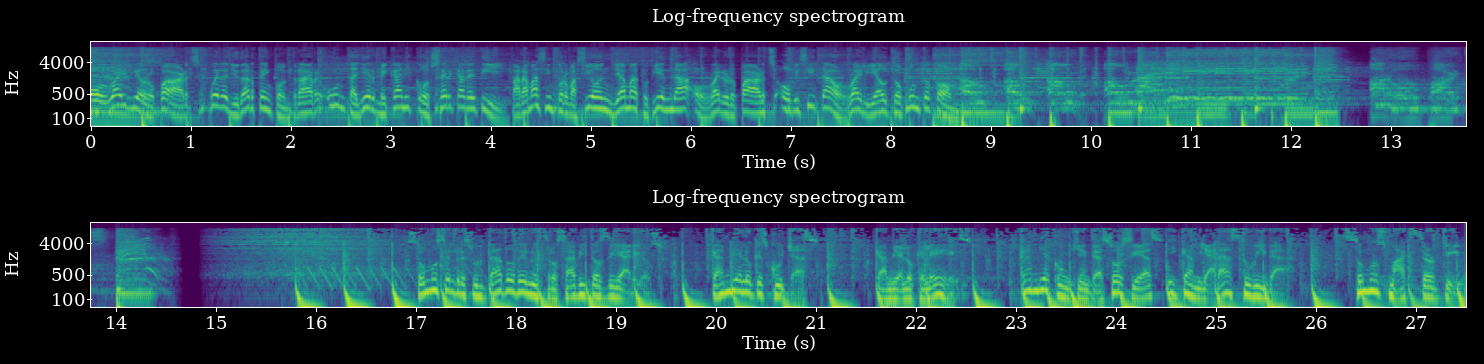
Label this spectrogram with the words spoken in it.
O'Reilly Auto Parts puede ayudarte a encontrar un taller mecánico cerca de ti. Para más información, llama a tu tienda O'Reilly Auto Parts o visita oreillyauto.com. oh, oh, Parts. Somos el resultado de nuestros hábitos diarios. Cambia lo que escuchas. Cambia lo que lees. Cambia con quien te asocias y cambiarás tu vida. Somos Maxter Team.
